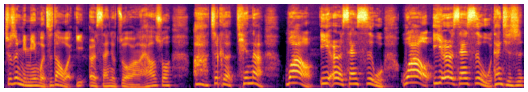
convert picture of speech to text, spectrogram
就是明明我知道我一二三就做完了，还要说啊，这个天哪，哇哦，一二三四五，哇哦，一二三四五，但其实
